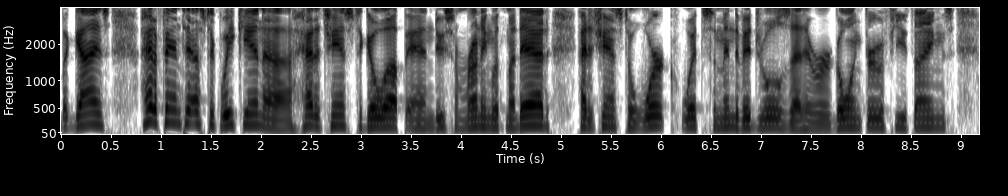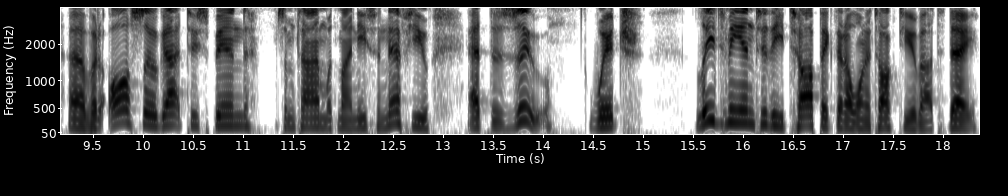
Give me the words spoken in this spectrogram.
But guys, I had a fantastic weekend. Uh, had a chance to go up and do some running with my dad. Had a chance to work with some individuals that were going through a few things, uh, but also got to spend some time with my niece and nephew at the zoo, which leads me into the topic that I want to talk to you about today.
